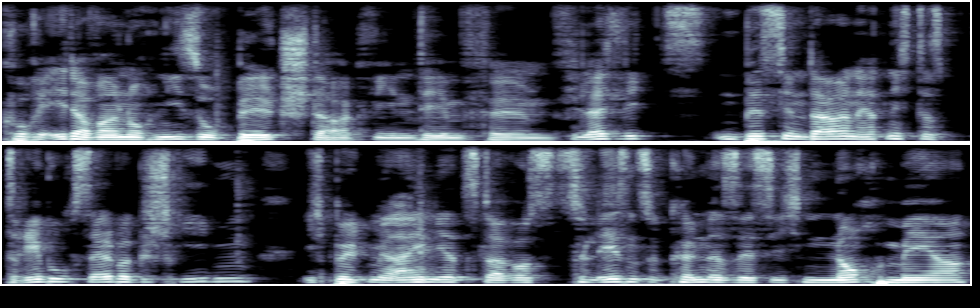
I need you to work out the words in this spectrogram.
Koreeda war noch nie so bildstark wie in dem Film. Vielleicht liegt es ein bisschen daran, er hat nicht das Drehbuch selber geschrieben. Ich bild mir ein, jetzt daraus zu lesen zu können, dass er sich noch mehr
